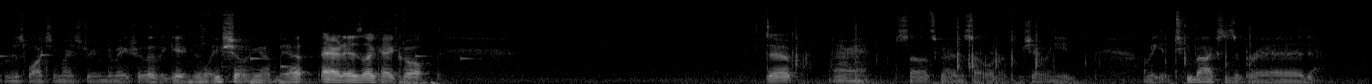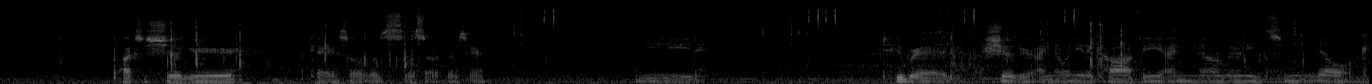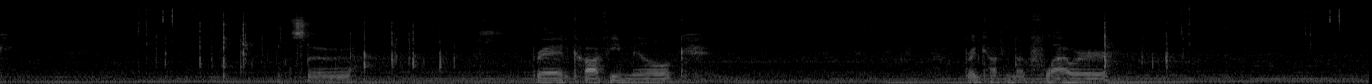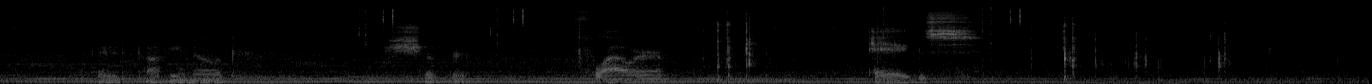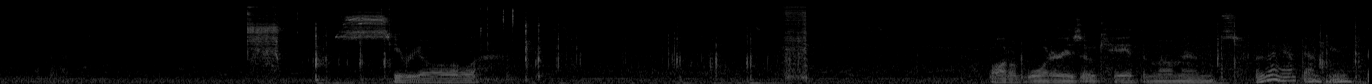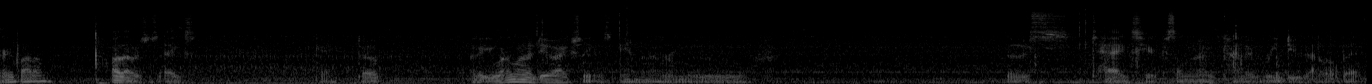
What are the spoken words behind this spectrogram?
I'm just watching my stream to make sure that the game is like showing up. Yeah, there it is. Okay, cool. Dope. All right, so let's go ahead and start ordering some shit we need. I'm gonna get two boxes of bread, box of sugar. Okay, so let's let's start with this here. I need two bread, sugar. I know I need a coffee. I know I'm gonna need some milk. So uh, bread, coffee, milk. Bread, coffee, milk, flour. Bread, coffee, milk, sugar, flour, eggs. Cereal. Bottled water is okay at the moment. What did I have down here? Very bottom? Oh, that was just eggs. Okay, dope. Okay, what I'm gonna do actually is gonna remove those tags here because I'm gonna kind of redo that a little bit.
